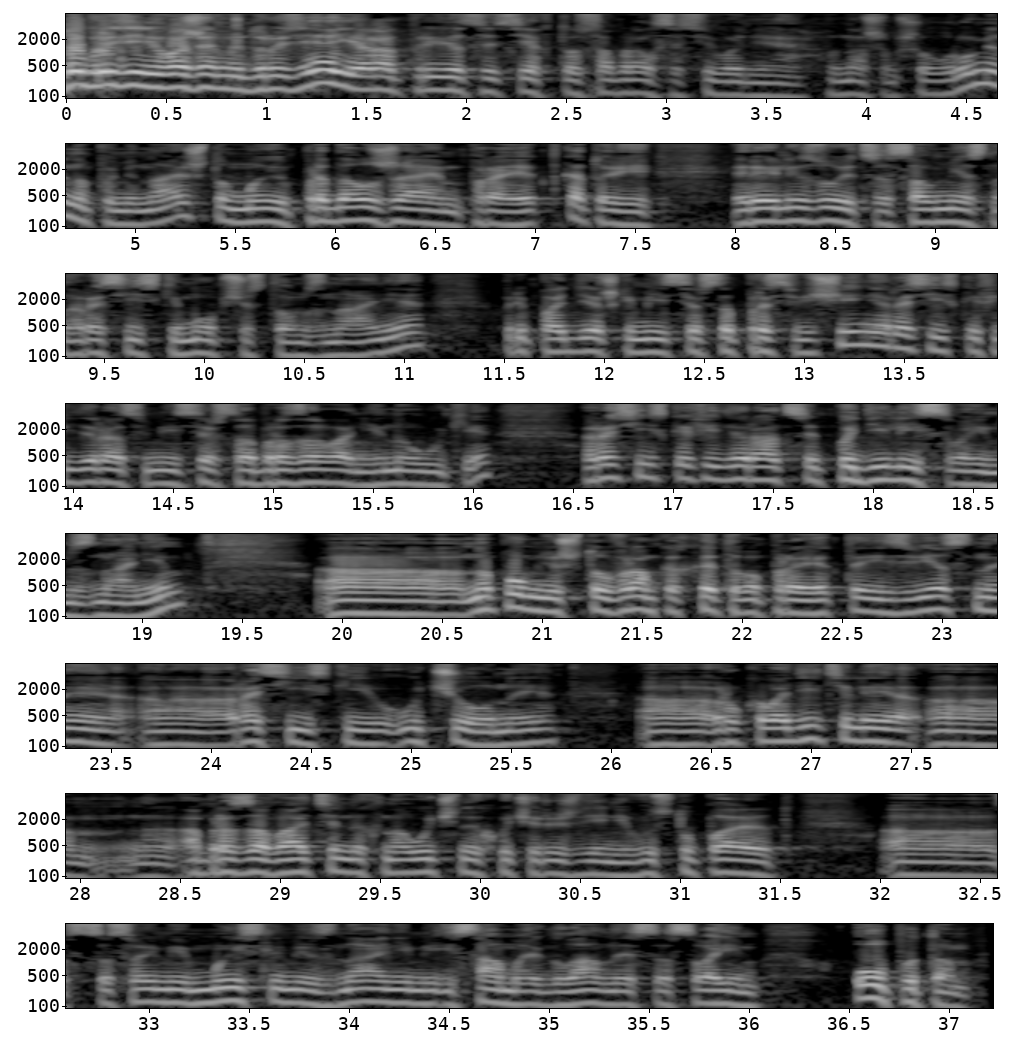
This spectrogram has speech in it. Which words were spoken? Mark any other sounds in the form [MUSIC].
Добрый день, уважаемые друзья. Я рад приветствовать всех, кто собрался сегодня в нашем шоуруме. Напоминаю, что мы продолжаем проект, который реализуется совместно Российским обществом знания при поддержке Министерства просвещения Российской Федерации, Министерства образования и науки Российской Федерации. Поделись своим знанием. А, напомню, что в рамках этого проекта известные а, российские ученые, руководители образовательных, научных учреждений выступают со своими мыслями, знаниями и, самое главное, со своим опытом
